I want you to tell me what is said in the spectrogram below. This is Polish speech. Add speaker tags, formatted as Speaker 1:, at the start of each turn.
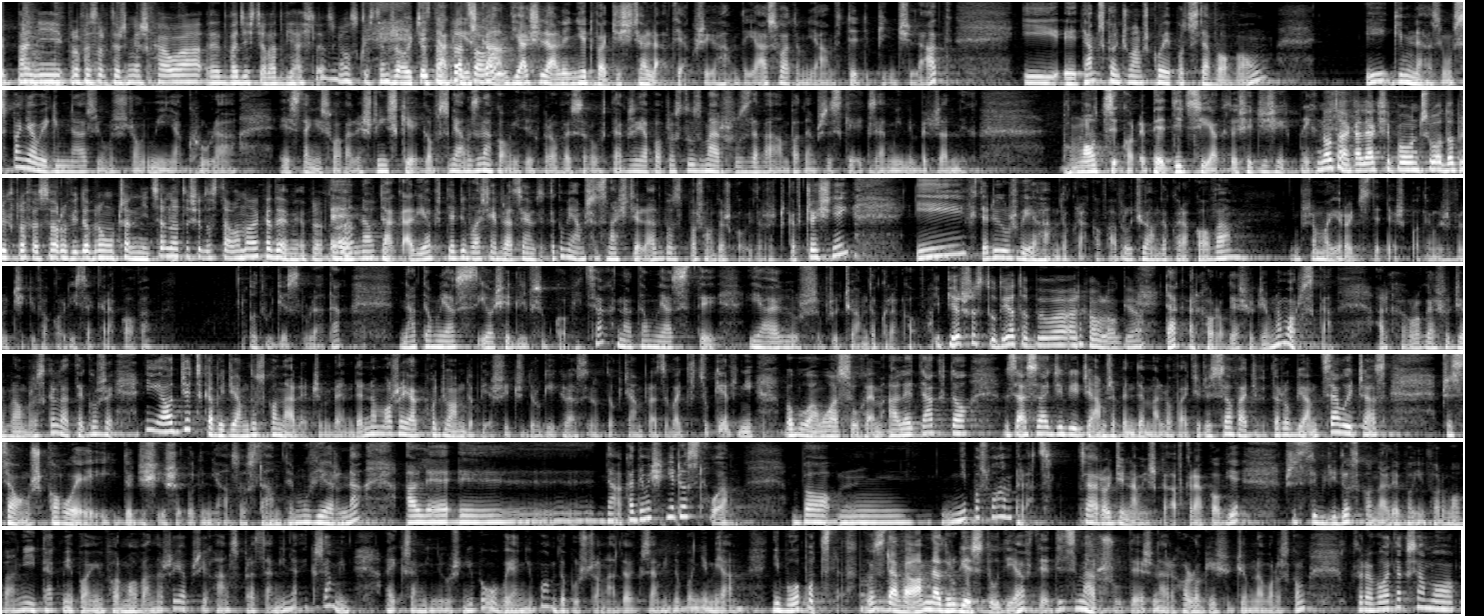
Speaker 1: Czy pani profesor też mieszkała e, 20 lat w Jaśle, w związku z tym, że ojciec tam
Speaker 2: tak,
Speaker 1: pracował?
Speaker 2: mieszkałam w Jaśle, ale nie 20 lat. Jak przyjechałam do Jasła, to miałam wtedy 5 lat. I y, tam skończyłam szkołę podstawową i gimnazjum. Wspaniałe gimnazjum, zresztą imienia króla y, Stanisława Leszczyńskiego. Miałam znakomitych profesorów, także ja po prostu z marszu zdawałam potem wszystkie egzaminy bez żadnych pomocy, korepetycji, jak to się dzisiaj...
Speaker 1: No tak, ale jak się połączyło dobrych profesorów i dobrą uczennicę, no to się dostało na akademię, prawda?
Speaker 2: E, no tak, ale ja wtedy właśnie wracając do tego, miałam 16 lat, bo poszłam do szkoły troszeczkę wcześniej i wtedy już wyjechałam do Krakowa. Wróciłam do Krakowa. Zresztą moi rodzice też potem już wrócili w okolice Krakowa po 20 latach. Natomiast i osiedli w Sułkowicach, natomiast y, ja już wróciłam do Krakowa.
Speaker 1: I pierwsze studia to była archeologia.
Speaker 2: Tak, archeologia śródziemnomorska. Archeologia śródziemnomorska, dlatego że nie, ja od dziecka wiedziałam doskonale, czym będę. No może jak chodziłam do pierwszej czy drugiej klasy, no to chciałam pracować w cukierni, bo byłam łasuchem, ale tak to w zasadzie wiedziałam, że będę malować, rysować. To robiłam cały czas, przez całą szkołę i do dzisiejszego dnia zostałam temu wierna, ale yy, na akademię się nie dostałam, bo mm, nie posłałam pracy. Cała rodzina mieszkała w Krakowie, wszyscy byli doskonale poinformowani i tak mnie poinformowano, że ja przyjechałam z pracami na egzamin, a egzaminu już nie było, bo ja nie byłam dopuszczona do egzaminu, bo nie miałam, nie było podstaw. Go zdawałam na drugie studia, wtedy z marszu też, na archeologię śródziemnomorską, która była tak samo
